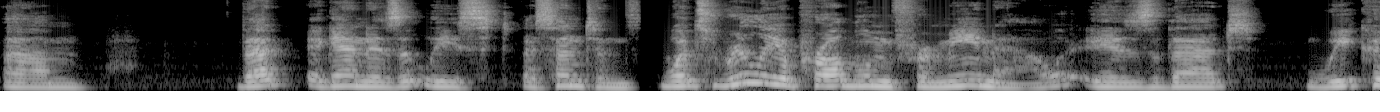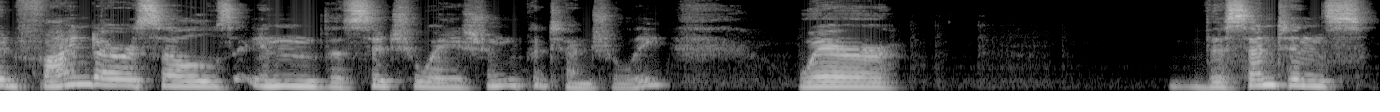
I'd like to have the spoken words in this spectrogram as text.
Um, that, again, is at least a sentence. What's really a problem for me now is that we could find ourselves in the situation, potentially, where the sentence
